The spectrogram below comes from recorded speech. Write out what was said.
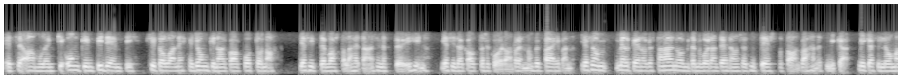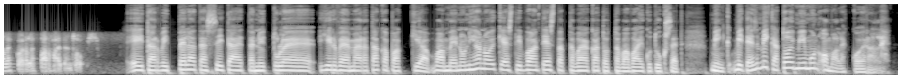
että se aamulenkki onkin pidempi. Sitten ollaan ehkä jonkin aikaa kotona ja sitten vasta lähdetään sinne töihin. Ja sitä kautta se koira on rennompi päivän. Ja se on melkein oikeastaan ainoa, mitä me voidaan tehdä, on se, että me testataan vähän, että mikä, mikä sille omalle koiralle parhaiten sopii. Ei tarvitse pelätä sitä, että nyt tulee hirveä määrä takapakkia, vaan meidän on ihan oikeasti vaan testattava ja katsottava vaikutukset, miten, mikä toimii mun omalle koiralle.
